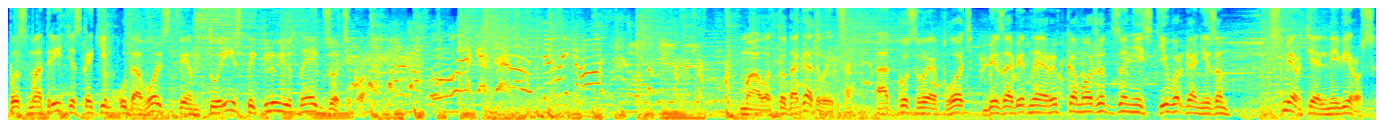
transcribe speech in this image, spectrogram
Посмотрите, с каким удовольствием туристы клюют на экзотику. Мало кто догадывается, откусывая плоть, безобидная рыбка может занести в организм смертельный вирус.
